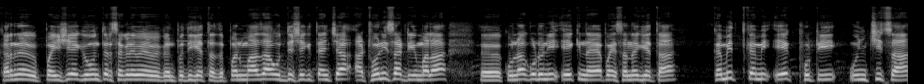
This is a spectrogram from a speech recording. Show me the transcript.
कारण पैसे घेऊन तर सगळे गणपती घेतात पण माझा उद्देश आहे की त्यांच्या आठवणीसाठी मला कुणाकडूनही एक नया पैसा न घेता कमीत कमी एक फुटी उंचीचा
